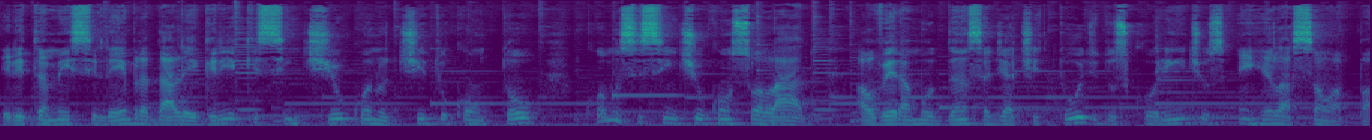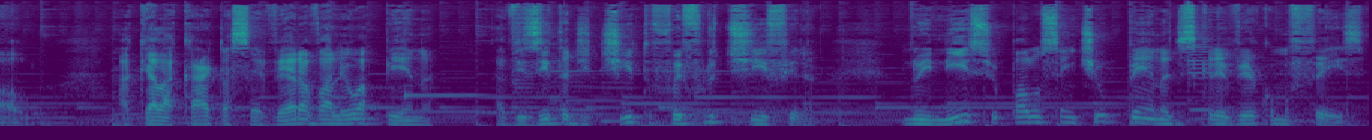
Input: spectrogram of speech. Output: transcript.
Ele também se lembra da alegria que sentiu quando Tito contou como se sentiu consolado ao ver a mudança de atitude dos coríntios em relação a Paulo. Aquela carta severa valeu a pena. A visita de Tito foi frutífera. No início, Paulo sentiu pena de escrever como fez,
